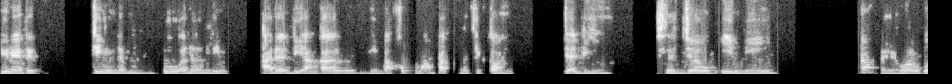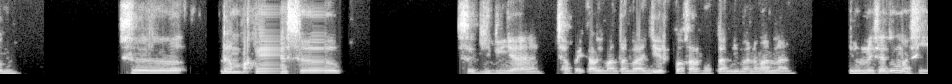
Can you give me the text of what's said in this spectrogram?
United Kingdom itu ada lim, ada di angka 5,4 metric ton. Jadi sejauh ini apa ya walaupun se dampaknya se segininya sampai Kalimantan banjir kebakaran hutan di mana-mana Indonesia itu masih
